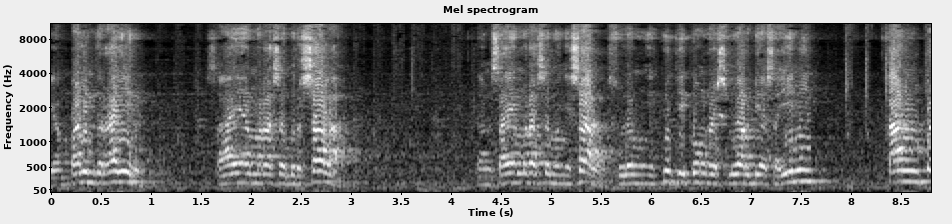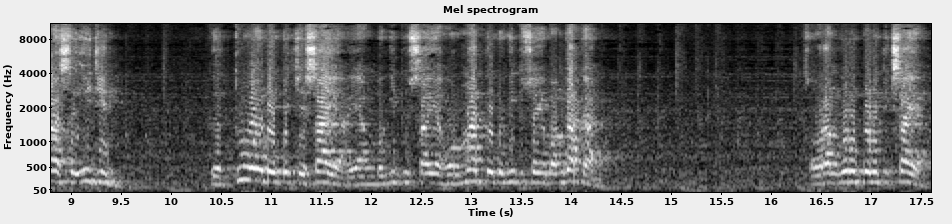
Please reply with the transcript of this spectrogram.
yang paling terakhir saya merasa bersalah dan saya merasa menyesal sudah mengikuti kongres luar biasa ini tanpa seizin ketua DPC saya yang begitu saya hormati, begitu saya banggakan. Seorang guru politik saya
